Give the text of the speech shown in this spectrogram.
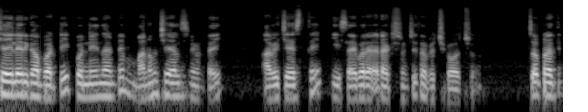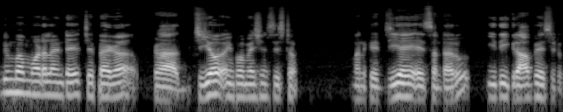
చేయలేరు కాబట్టి కొన్ని ఏంటంటే మనం చేయాల్సినవి ఉంటాయి. అవి చేస్తే ఈ సైబర్ అటాక్స్ నుంచి తప్పించుకోవచ్చు. సో ప్రతిబింబం మోడల్ అంటే చెప్పాక ఒక జియో ఇన్ఫర్మేషన్ సిస్టమ్ మనకి జిఐఎస్ అంటారు. ఇది గ్రాఫ్ బేస్డ్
